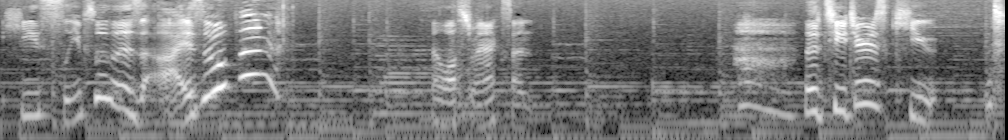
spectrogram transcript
He sleeps with his eyes open? I lost my accent. the teacher is cute.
